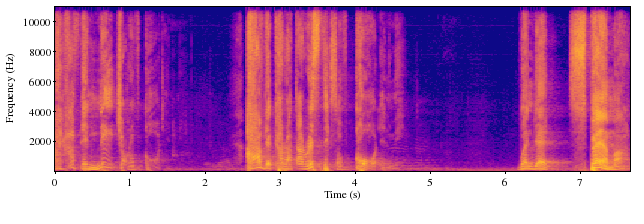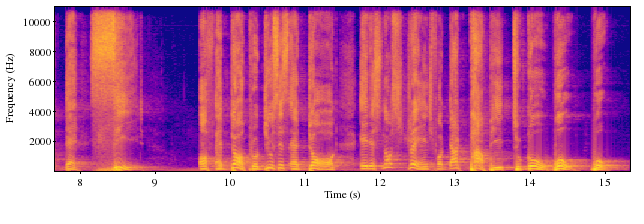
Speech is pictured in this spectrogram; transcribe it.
I have the nature of God in me. I have the characteristics of God in me. When the sperma, the seed of a dog produces a dog, it is not strange for that puppy to go, whoa, whoa.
